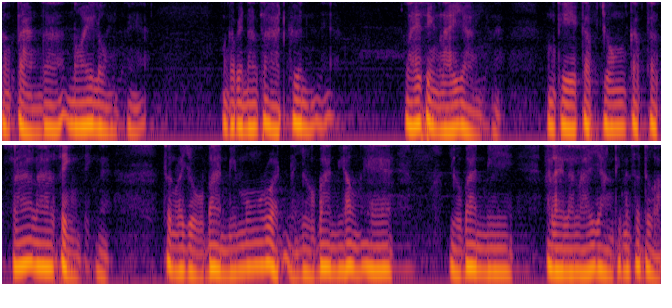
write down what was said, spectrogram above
ต่างๆ ก็น้อยลงนะมันก็เป็นน้ำสะอาดขึ้น หลายสิ่งหลายอย่างบางทีกับยุงกับจัดสาลาสิ่งนะซึ่งเราอยู่บ้านมีมุ้งรวดอยู่บ้านมีห้องแอร์ อยู่บ้านมีอะไรหลายๆอย่างที่มันสะดวก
